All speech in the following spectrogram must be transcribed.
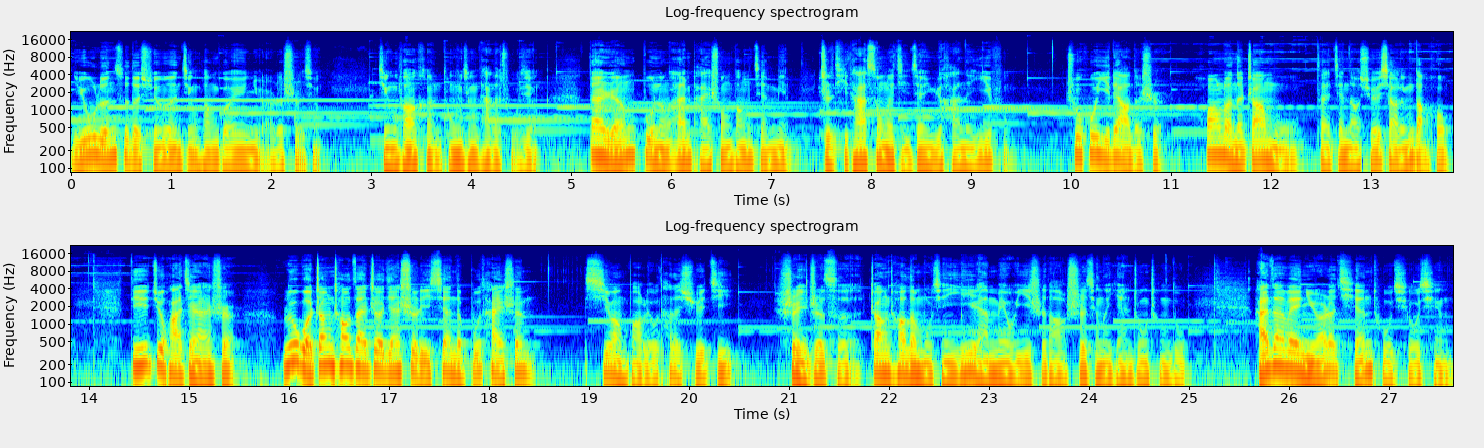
语无伦次地询问警方关于女儿的事情。警方很同情她的处境，但仍不能安排双方见面，只替他送了几件御寒的衣服。出乎意料的是。慌乱的张母在见到学校领导后，第一句话竟然是：“如果张超在这件事里陷得不太深，希望保留他的学籍。”事已至此，张超的母亲依然没有意识到事情的严重程度，还在为女儿的前途求情。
